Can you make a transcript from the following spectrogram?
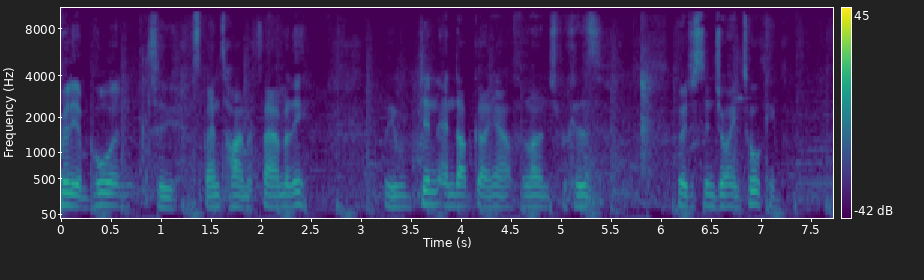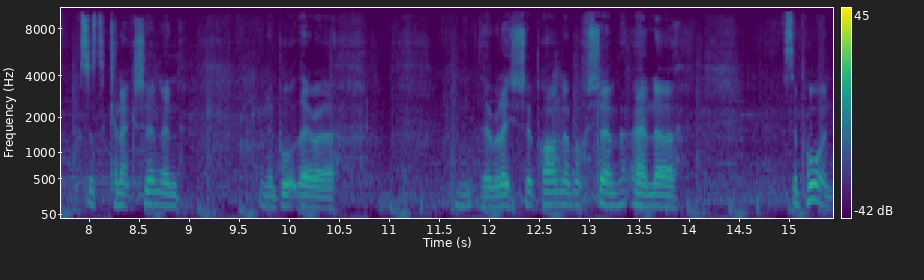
really important to spend time with family. We didn't end up going out for lunch because we were just enjoying talking. It's just a connection, and, and they brought their uh, their relationship partner, Hashem, and uh, it's important.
